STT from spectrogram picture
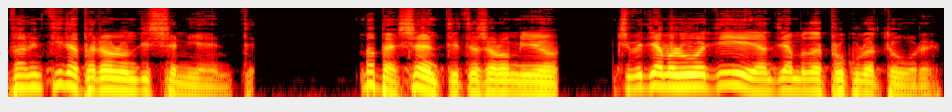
Valentina però non disse niente. Vabbè, senti, tesoro mio, ci vediamo lunedì e andiamo dal procuratore.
